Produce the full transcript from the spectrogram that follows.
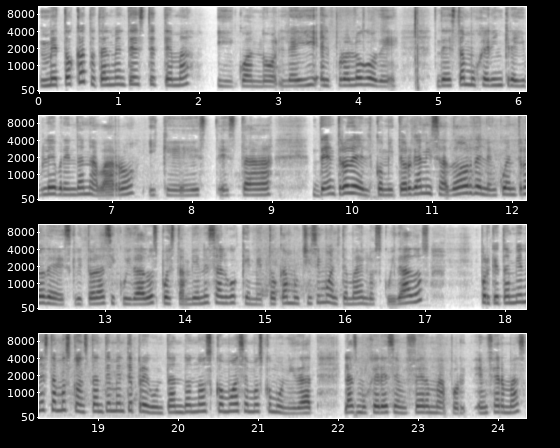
me toca totalmente este tema y cuando leí el prólogo de, de esta mujer increíble, Brenda Navarro, y que está dentro del comité organizador del encuentro de escritoras y cuidados, pues también es algo que me toca muchísimo el tema de los cuidados, porque también estamos constantemente preguntándonos cómo hacemos comunidad las mujeres enferma enfermas,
